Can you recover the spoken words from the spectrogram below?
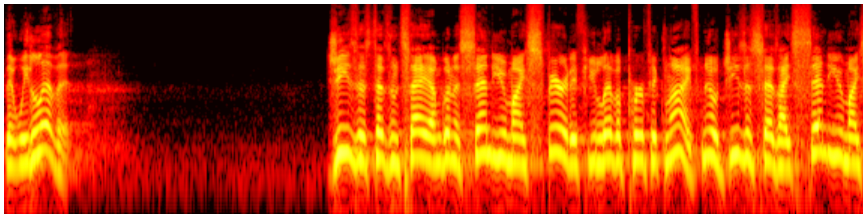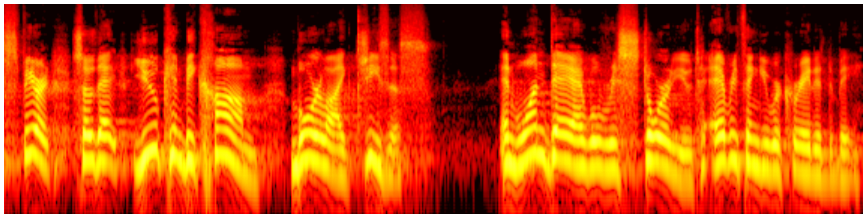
that we live it. Jesus doesn't say, I'm going to send you my spirit if you live a perfect life. No, Jesus says, I send you my spirit so that you can become more like Jesus. And one day I will restore you to everything you were created to be.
